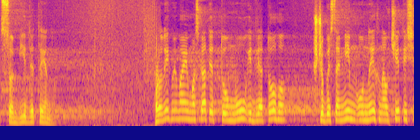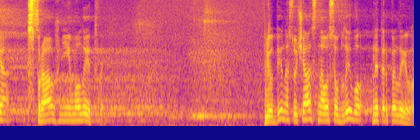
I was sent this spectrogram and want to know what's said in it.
собі дитину. Про них ми маємо сказати тому і для того, щоб самим у них навчитися справжньої молитви. Людина сучасна особливо нетерпелива.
